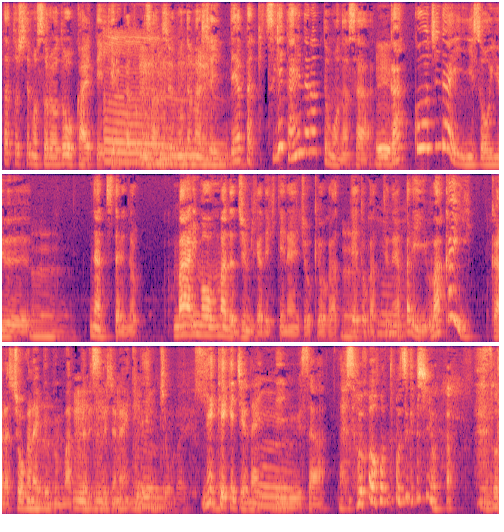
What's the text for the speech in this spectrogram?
たとしてもそれをどう変えていけるかとかさうん。そういう問題もあるしでやっぱすげえ大変だなって思うのはさ、ええ。学校時代にそういう、うん。なんつったらいいんだろう。周りもまだ準備ができてない状況があってとかっていうのはやっぱり若いからしょうがない部分もあったりするじゃない、経験値もないですし。ね、経験値がないっていうさ、そこは本当難しいよな。と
